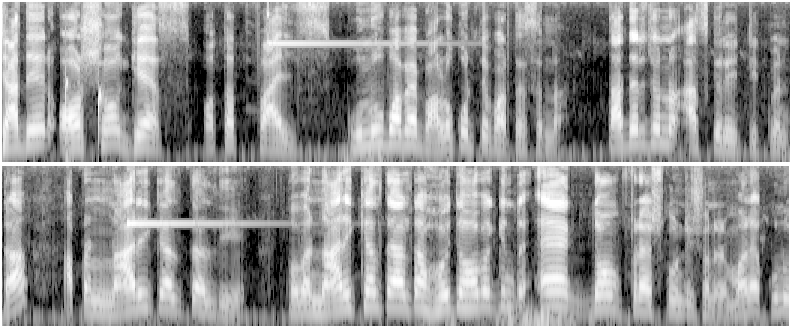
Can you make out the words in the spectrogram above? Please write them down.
যাদের অর্শ গ্যাস অর্থাৎ ফাইলস কোনোভাবে ভালো করতে পারতেছে না, তাদের জন্য আজকের এই ট্রিটমেন্টটা আপনার নারিকেল তেল দিয়ে। তবে নারিকেল তেলটা হইতে হবে কিন্তু একদম ফ্রেশ কন্ডিশনের মানে কোনো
